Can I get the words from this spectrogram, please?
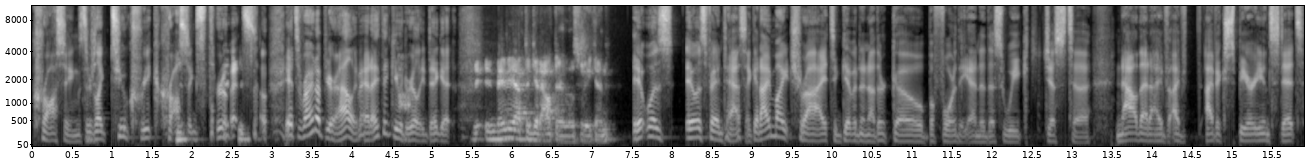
crossings. There's like two creek crossings through it, so it's right up your alley, man. I think you would really dig it. maybe I have to get out there this weekend. It was it was fantastic, and I might try to give it another go before the end of this week, just to now that I've I've I've experienced it.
